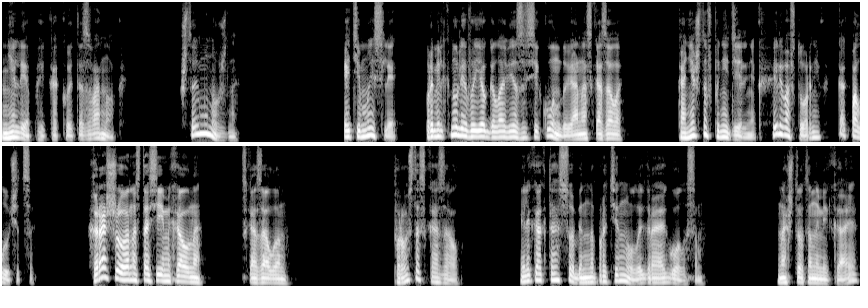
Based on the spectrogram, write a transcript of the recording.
Нелепый какой-то звонок. Что ему нужно? Эти мысли промелькнули в ее голове за секунду, и она сказала, «Конечно, в понедельник или во вторник, как получится». «Хорошо, Анастасия Михайловна», — сказал он. Просто сказал. Или как-то особенно протянул, играя голосом. На что-то намекая?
